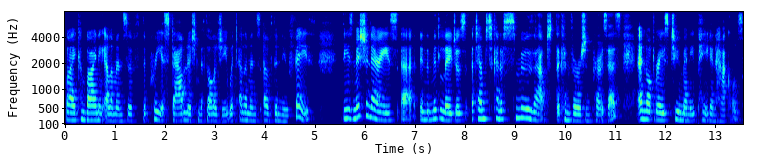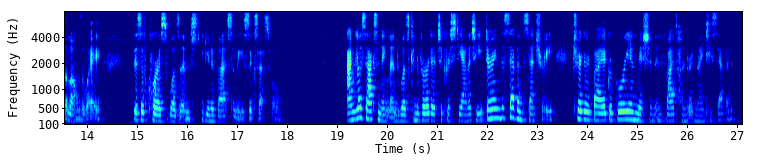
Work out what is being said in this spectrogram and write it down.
By combining elements of the pre established mythology with elements of the new faith, these missionaries uh, in the Middle Ages attempt to kind of smooth out the conversion process and not raise too many pagan hackles along the way. This, of course, wasn't universally successful. Anglo Saxon England was converted to Christianity during the 7th century, triggered by a Gregorian mission in 597.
